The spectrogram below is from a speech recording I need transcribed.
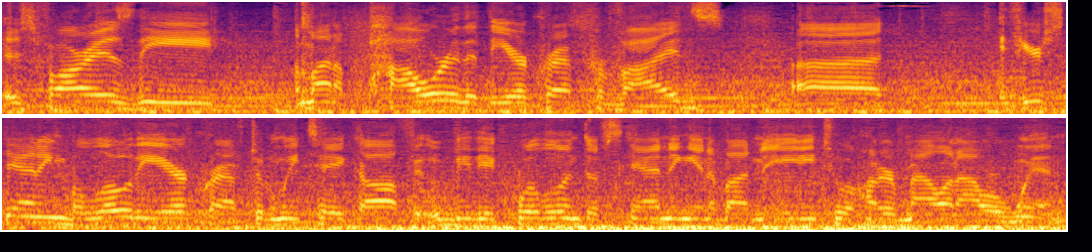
As far as the amount of power that the aircraft provides, uh, if you're standing below the aircraft when we take off, it would be the equivalent of standing in about an 80 to 100 mile an hour wind.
